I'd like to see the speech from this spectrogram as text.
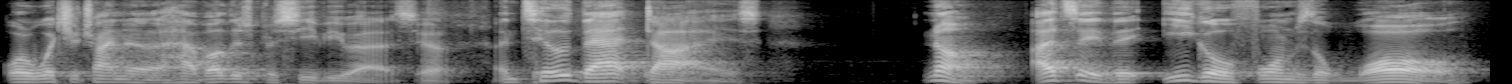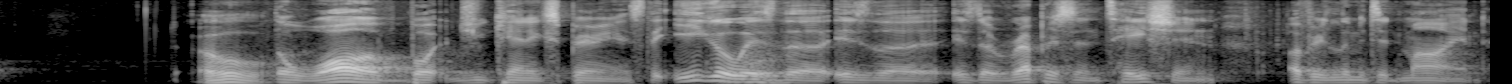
or what you're trying to have others perceive you as. Yeah. Until that dies, no, I'd say the ego forms the wall Oh. the wall of what you can't experience. The ego is the is the is the representation of your limited mind.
